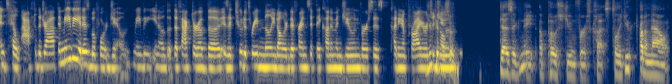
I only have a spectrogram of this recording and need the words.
until after the draft, and maybe it is before June. Maybe you know the, the factor of the is it two to three million dollar difference if they cut him in June versus cutting him prior you to June. Also- designate a post June first cut. So like you cut him now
